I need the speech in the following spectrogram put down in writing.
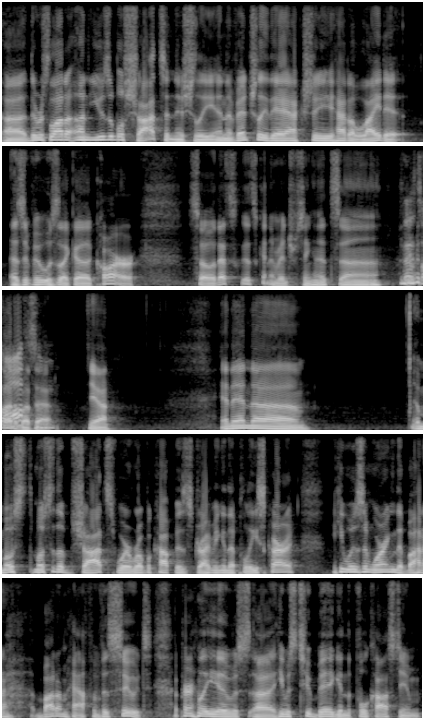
uh, there was a lot of unusable shots initially, and eventually they actually had to light it as if it was like a car. So that's that's kind of interesting. That's uh, That's thought about awesome. that. Yeah, and then uh, And most most of the shots where RoboCop is driving in the police car, he wasn't wearing the bottom bottom half of his suit. Apparently, it was uh, he was too big in the full costume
